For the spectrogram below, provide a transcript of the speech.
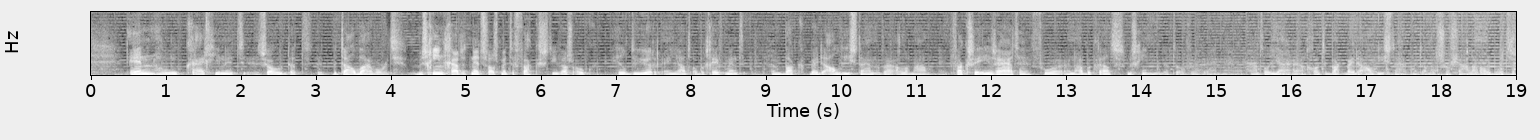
En hoe krijg je het zo dat het betaalbaar wordt? Misschien gaat het net zoals met de fax. Die was ook heel duur. En je had op een gegeven moment een bak bij de Aldi staan... waar allemaal faxen in zaten voor een habbekrats. Misschien dat over een aantal jaren een grote bak bij de Aldi staat... met allemaal sociale robots.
